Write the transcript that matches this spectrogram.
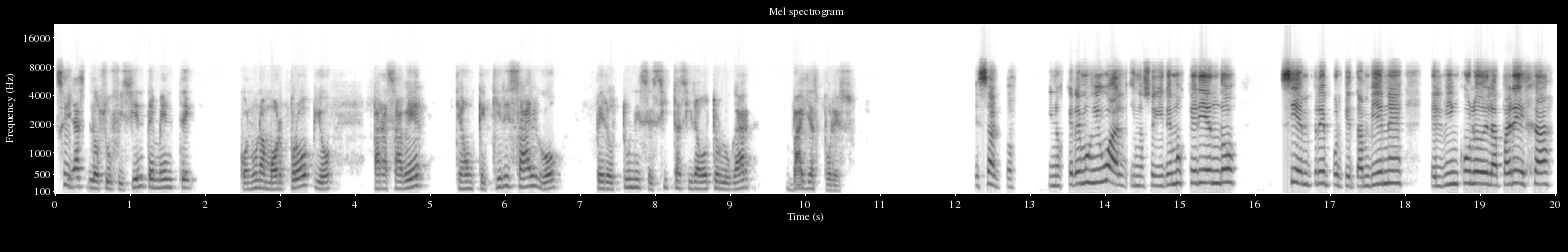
seas lo suficientemente con un amor propio para saber que aunque quieres algo, pero tú necesitas ir a otro lugar, vayas por eso. Exacto. Y nos queremos igual y nos seguiremos queriendo siempre porque también el vínculo de la pareja,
